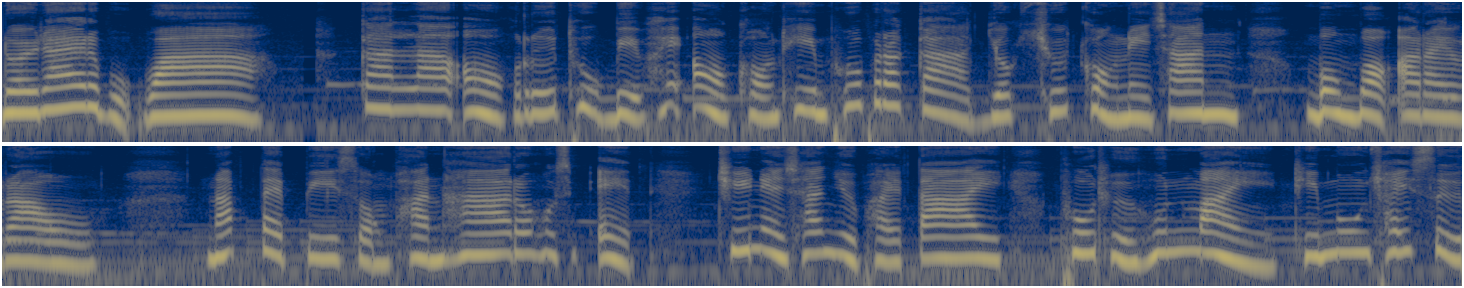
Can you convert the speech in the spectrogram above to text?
โดยได้ระบุว่า การลาออกหรือถูกบีบให้ออกของทีมผู้ประกาศยกชุดของเนชั่น บ่งบอกอะไรเรา นับแต่ปี 2561 ที่เนชั่นอยู่ภายใต้ ผู้ถือหุ้นใหม่ที่มุ่งใช้สื่อ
